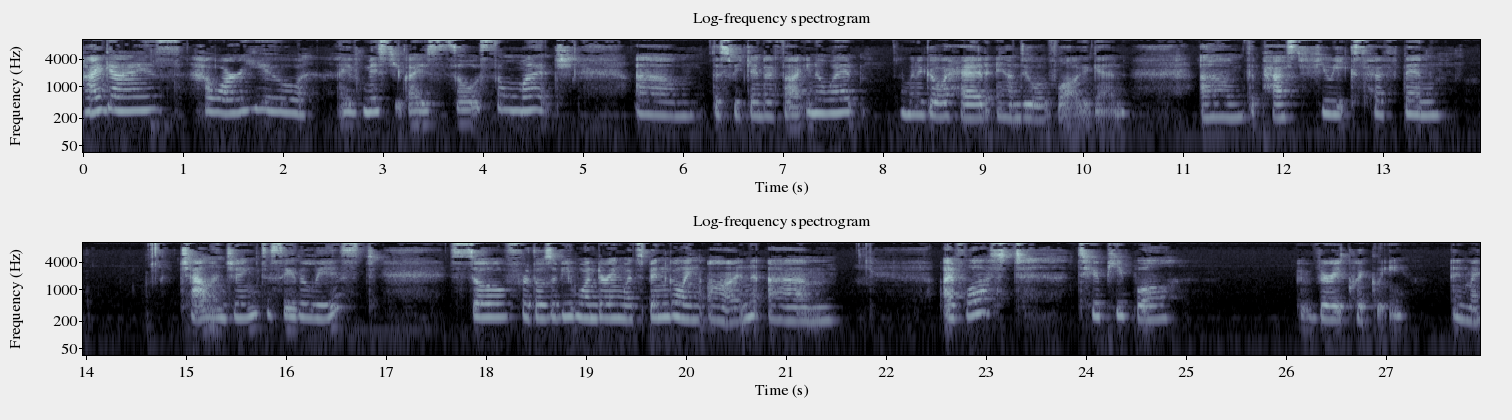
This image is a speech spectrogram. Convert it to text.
Hi guys, how are you? I've missed you guys so, so much. Um, this weekend I thought, you know what? I'm gonna go ahead and do a vlog again. Um, the past few weeks have been challenging to say the least. So for those of you wondering what's been going on, um, I've lost two people very quickly in my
